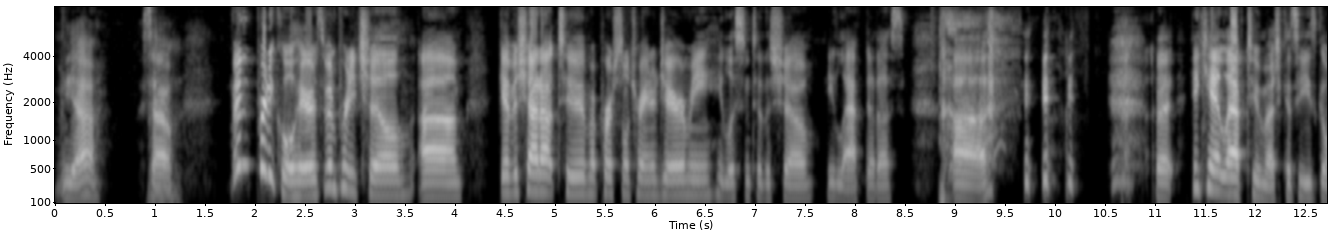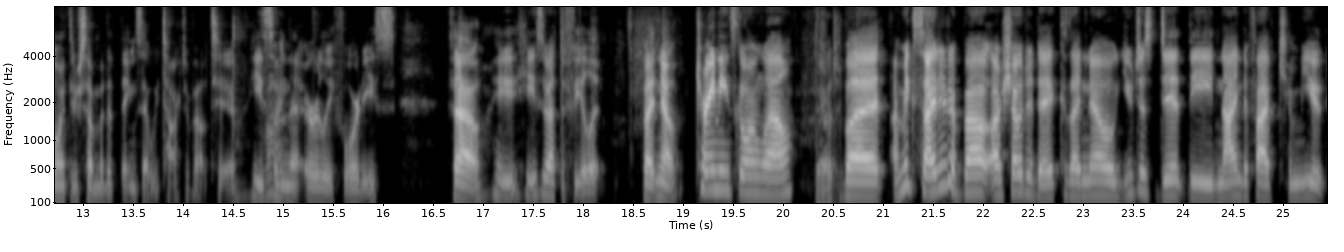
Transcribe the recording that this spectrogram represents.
Yeah. So, Mm. been pretty cool here. It's been pretty chill. Um, give a shout out to my personal trainer, Jeremy. He listened to the show. He laughed at us. Uh, but he can't laugh too much because he's going through some of the things that we talked about too. He's in the early 40s. So he, he's about to feel it. But no, training's going well. Good. But I'm excited about our show today because I know you just did the nine to five commute.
